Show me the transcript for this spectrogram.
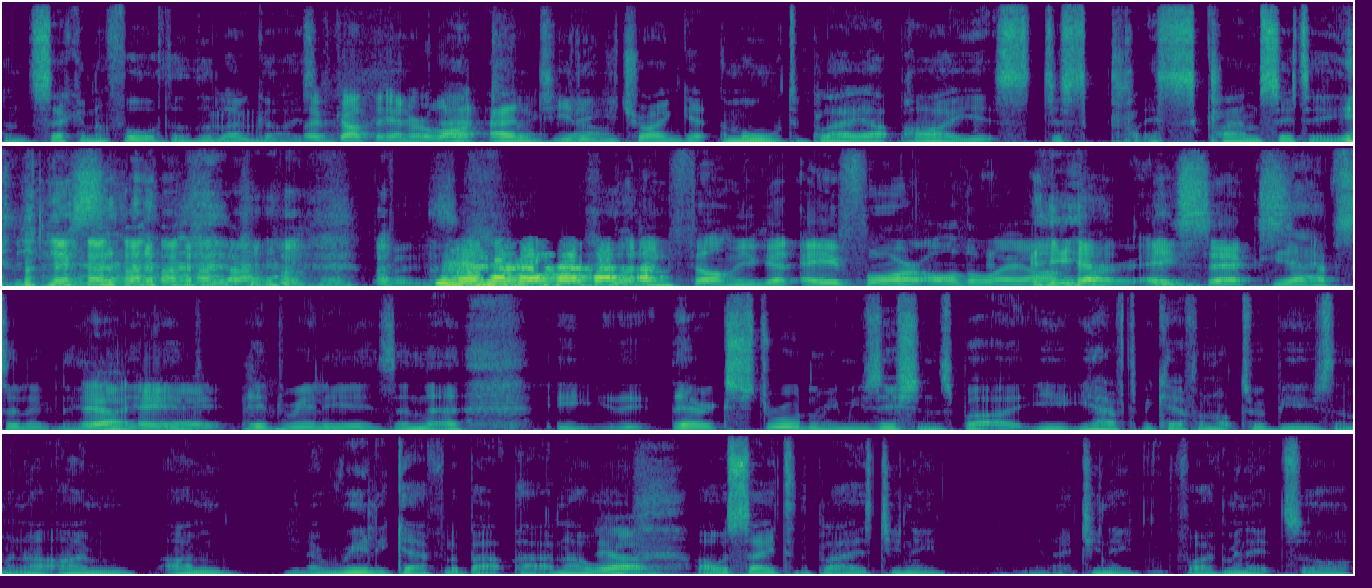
and the second and fourth are the low guys. They've got the interlock. A- and thing, you know yeah. you try and get them all to play up high it's just it's clam city but in film, you get A4 all the way up Yeah. or A6. yeah absolutely Yeah, And it, it, it really is and uh, they're extraordinary musicians but uh, you, you have to be careful not to abuse them and I, i'm i'm you know really careful about that and i will Yeah. i will say to the players do you need you know do you need five minutes or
